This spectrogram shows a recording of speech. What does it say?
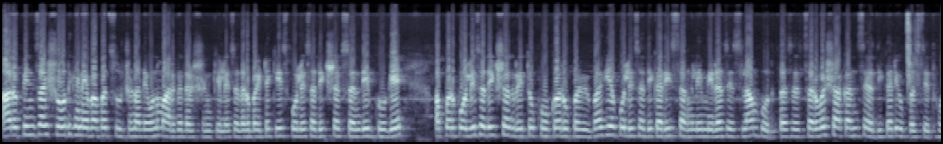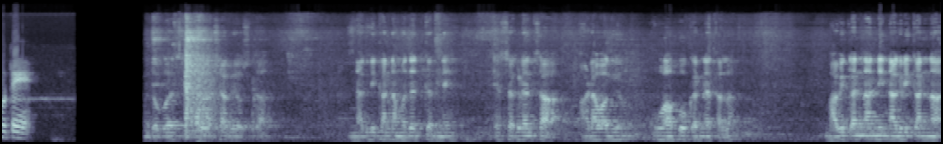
आरोपींचा शोध घेण्याबाबत सूचना देऊन मार्गदर्शन केले. सदर बैठकीस पोलीस अधीक्षक संदीप घुगे अपर पोलीस अधीक्षक रितू खोकर उपविभागीय पोलीस अधिकारी सांगली मिरज इस्लामपूर तसेच सर्व शाखांचे अधिकारी उपस्थित होते. नागरिकांना मदत करणे या सगळ्यांचा आढावा घेऊन उहापोह करण्यात आला. भाविकांना आणि नागरिकांना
